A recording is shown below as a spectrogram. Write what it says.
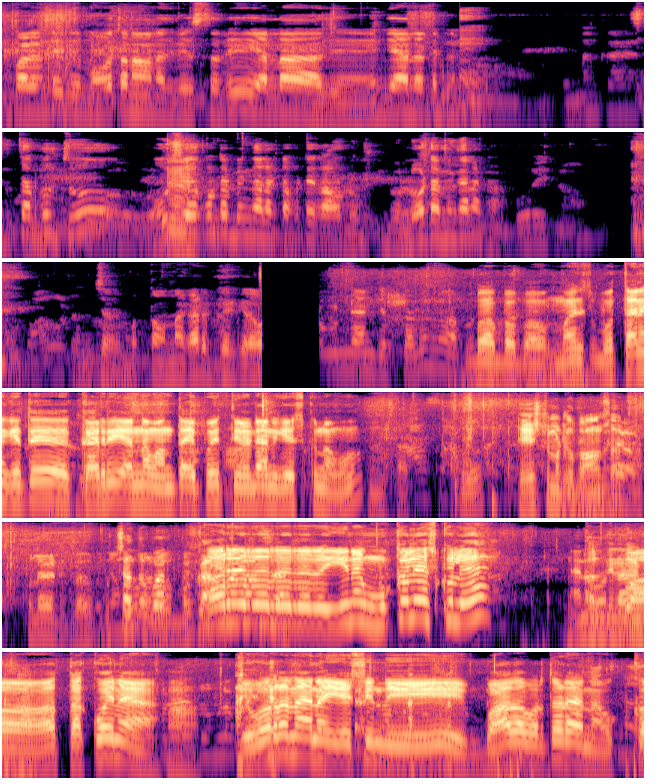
ఇంపార్టెంట్ ఇది మోతనం అనేది వేస్తుంది అది ఏం చేయాలంటే చింతపులుసు ఊసి చేయకుండా మింగాలంట ఒకటే రౌండ్ నువ్వు లోట మింగాలంట. మొత్తం ఉన్న కాడ దగ్గర బాబా బాబా. మంచి మొత్తానికైతే కర్రీ అన్నం అంతా అయిపోయి తినడానికి వేసుకున్నాము. టేస్ట్ మటుకు బాగుంది సార్. ఈయన ముక్కలు వేసుకోలే? బా, తక్కువైనా. ఎవరా నాయన వేసింది. బాధపడతాడు ఆయన. ఒక్క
